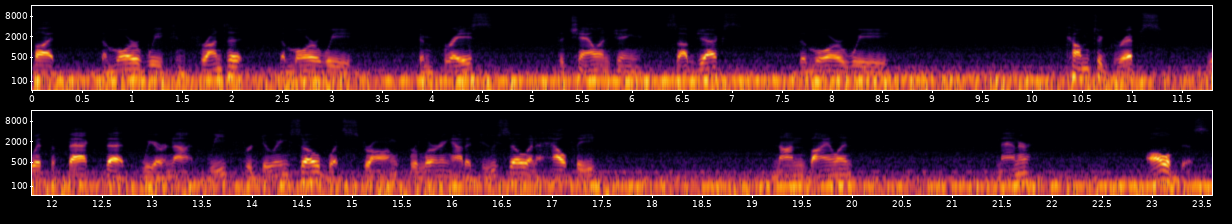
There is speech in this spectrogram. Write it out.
but the more we confront it, the more we embrace the challenging subjects, the more we come to grips with the fact that we are not weak for doing so, but strong for learning how to do so in a healthy, nonviolent manner. All of this.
